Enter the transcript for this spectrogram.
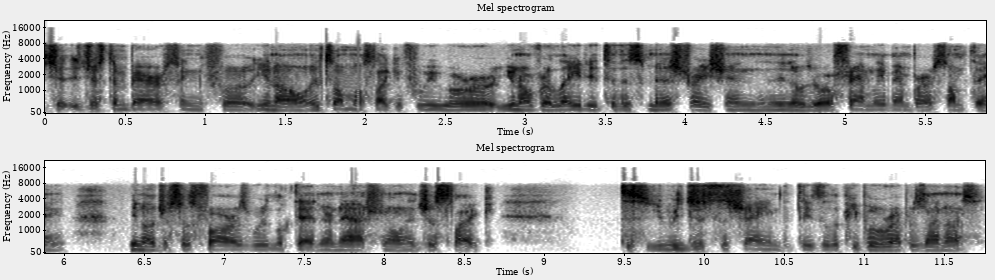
it's just embarrassing for you know. It's almost like if we were you know related to this administration, you know, or a family member or something. You know, just as far as we're looked at international, and just like this, we're just ashamed that these are the people who represent us.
